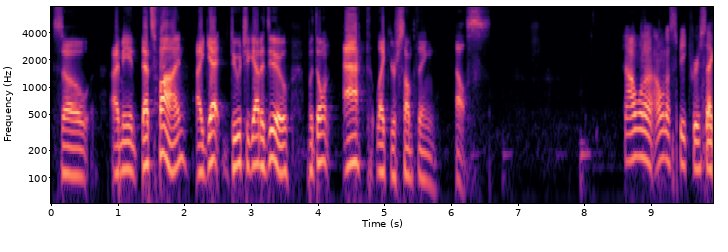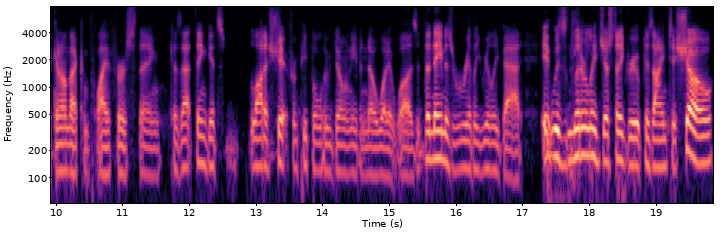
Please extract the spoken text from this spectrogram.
So, I mean, that's fine. I get do what you got to do, but don't act like you're something else. I want to I want to speak for a second on that comply first thing because that thing gets a lot of shit from people who don't even know what it was. The name is really really bad. It was literally just a group designed to show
